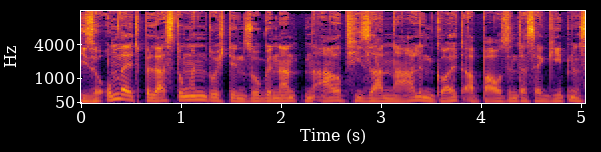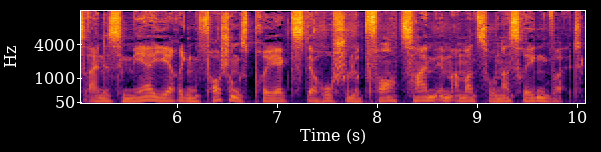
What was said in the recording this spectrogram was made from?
Diese Umweltbelastungen durch den sogenannten artisanalen Goldabbau sind das Ergebnis eines mehrjährigen Forschungsprojekts der Hochschule Pforzheim im Amazonas-Regenwald.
